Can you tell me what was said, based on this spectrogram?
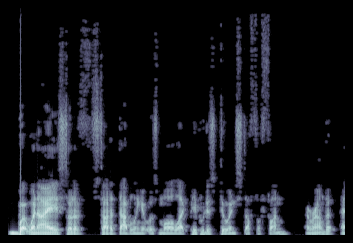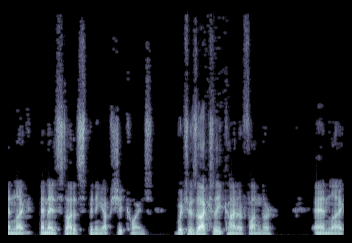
but when I sort of started dabbling, it was more like people just doing stuff for fun around it, and like, and they started spinning up shitcoins, which was actually kind of fun though, and like,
